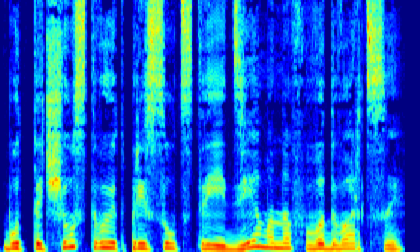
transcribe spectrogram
будто чувствуют присутствие демонов во дворце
